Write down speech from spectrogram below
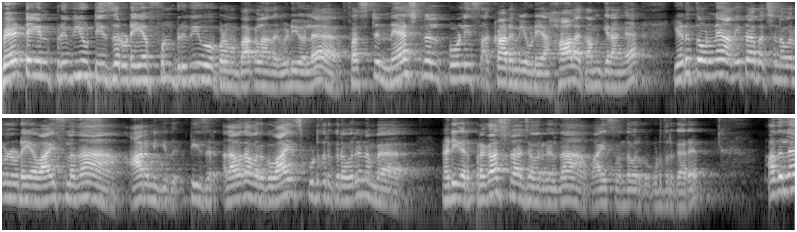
வேட்டையின் ப்ரிவ்யூ டீசருடைய ஃபுல் ரிவ்யூ இப்போ நம்ம பார்க்கலாம் அந்த வீடியோவில் ஃபஸ்ட்டு நேஷ்னல் போலீஸ் அகாடமியுடைய ஹாலை காமிக்கிறாங்க. எடுத்தோடனே அமிதாப் பச்சன் அவர்களுடைய வாய்ஸில் தான் ஆரம்பிக்குது டீசர் அதாவது அவருக்கு வாய்ஸ் கொடுத்துருக்கிறவர் நம்ம நடிகர் பிரகாஷ் ராஜ் அவர்கள் தான் வாய்ஸ் வந்து அவருக்கு கொடுத்துருக்காரு. அதில்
